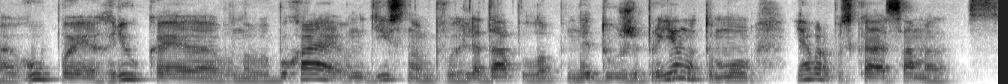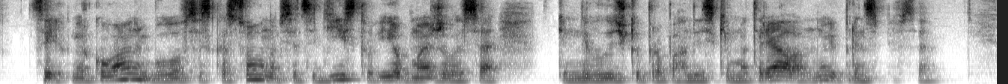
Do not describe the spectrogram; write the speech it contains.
гупає, грюкає, воно вибухає. Воно дійсно виглядає було б не дуже приємно. Тому я припускаю саме з цих міркувань було все скасовано, все це дійство і обмежилося таким невеличким пропагандистським матеріалом. Ну і в принципі все.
